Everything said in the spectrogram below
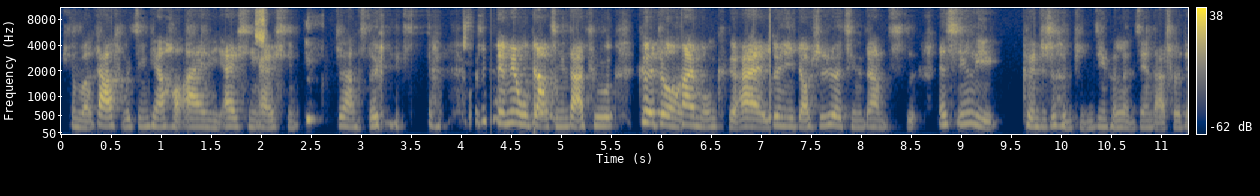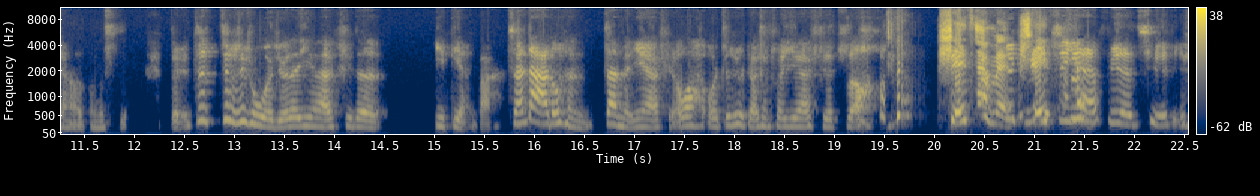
什么大福今天好爱你，爱心爱心这样子的感觉。我就可以面无表情打出各种卖萌可爱，对你表示热情的这样子，但心里。可能只是很平静、很冷静打出了这样的东西，对，这这就是我觉得 ENFP 的一点吧。虽然大家都很赞美 ENFP 了，哇，我真是表现出了 ENFP 的自傲。谁赞美？谁是 ENFP 的缺点？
